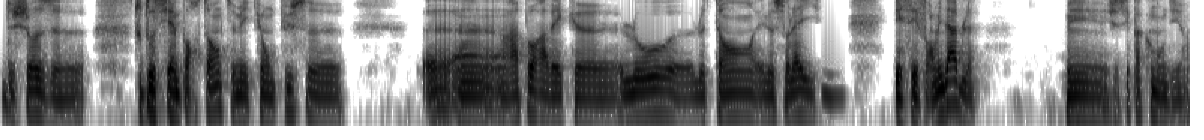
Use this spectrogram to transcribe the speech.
de choses tout aussi importantes, mais qui ont plus euh, un, rapport avec euh, l'eau, euh, le temps et le soleil. Mm. Et c'est formidable. Mais je sais pas comment dire.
